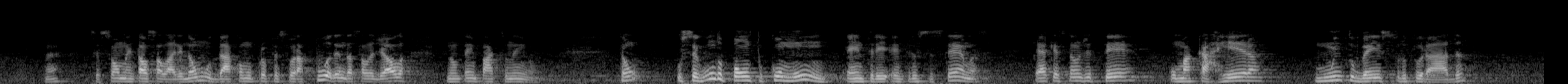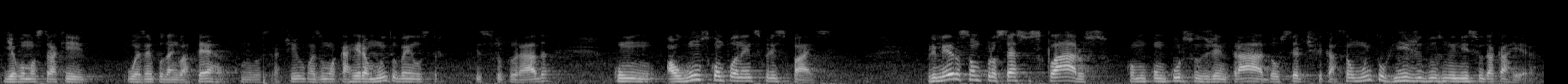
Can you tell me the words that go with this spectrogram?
Né? Se só aumentar o salário e não mudar como o professor atua dentro da sala de aula, não tem impacto nenhum. Então, o segundo ponto comum entre, entre os sistemas é a questão de ter uma carreira muito bem estruturada, e eu vou mostrar aqui o exemplo da Inglaterra como ilustrativo, mas uma carreira muito bem estruturada, com alguns componentes principais. Primeiro, são processos claros, como concursos de entrada ou certificação, muito rígidos no início da carreira.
